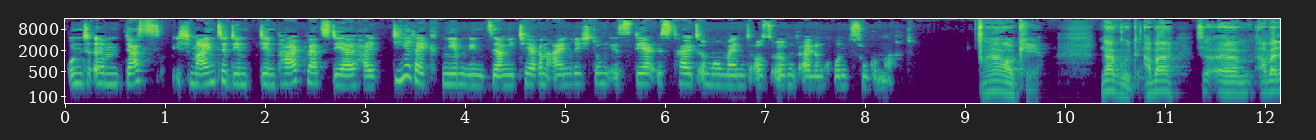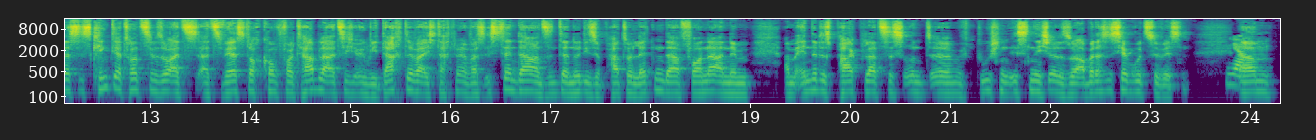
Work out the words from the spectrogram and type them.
Und ähm, das, ich meinte, den, den Parkplatz, der halt direkt neben den sanitären Einrichtungen ist, der ist halt im Moment aus irgendeinem Grund zugemacht. Ah, okay. Na gut, aber so, ähm, aber das ist, klingt ja trotzdem so, als als wäre es doch komfortabler, als ich irgendwie dachte, weil ich dachte mir, was ist denn da und sind da nur diese paar Toiletten da vorne an dem am Ende des Parkplatzes und äh, Duschen ist nicht oder so. Aber das ist ja gut zu wissen. Ja. Ähm,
